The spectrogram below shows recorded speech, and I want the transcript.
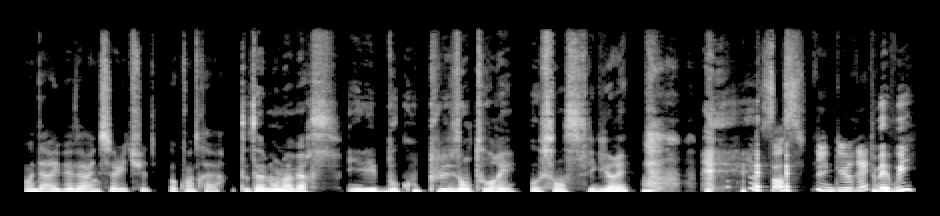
ou d'arriver vers une solitude. Au contraire. Totalement l'inverse. Il est beaucoup plus entouré au sens figuré. Sens figuré. Mais oui,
